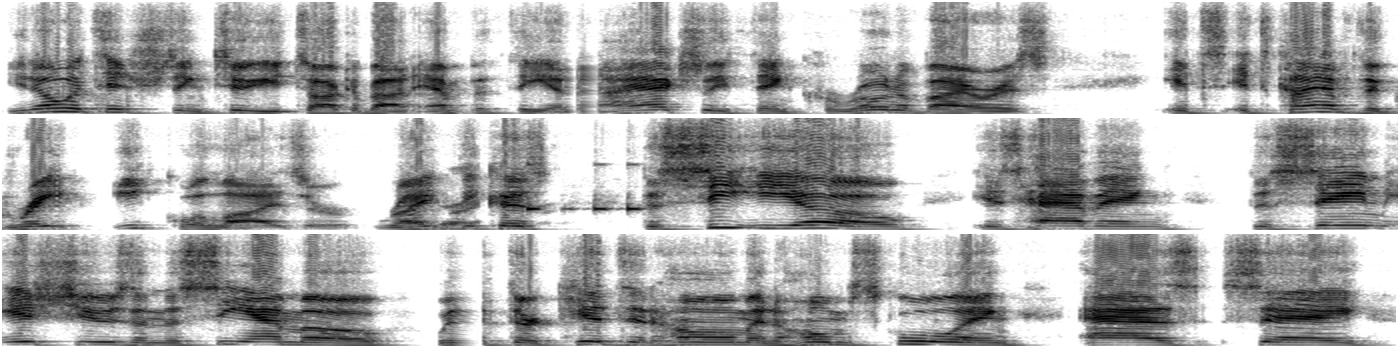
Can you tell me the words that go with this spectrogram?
You know what's interesting too? You talk about empathy, and I actually think coronavirus it's it's kind of the great equalizer, right? right? Because the CEO is having the same issues and the CMO with their kids at home and homeschooling as say,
